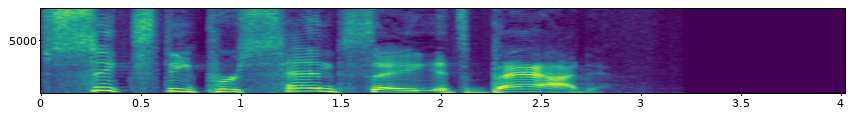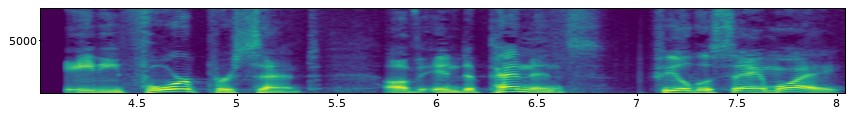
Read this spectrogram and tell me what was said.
60% say it's bad. 84% of independents feel the same way.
